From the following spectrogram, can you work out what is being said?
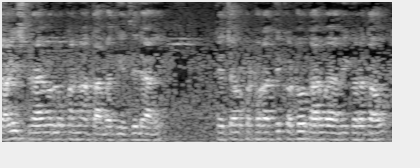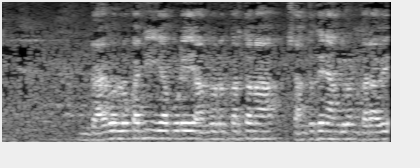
चाळीस ड्रायव्हर लोकांना ताब्यात घेतलेले आहे. त्याच्यावर कठोरातली कठोर कारवाई आम्ही करत आहोत. ड्रायव्हर लोकांनी यापुढे आंदोलन करताना शांततेने आंदोलन करावे.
